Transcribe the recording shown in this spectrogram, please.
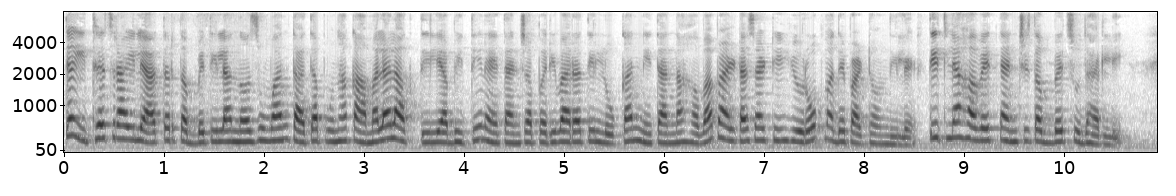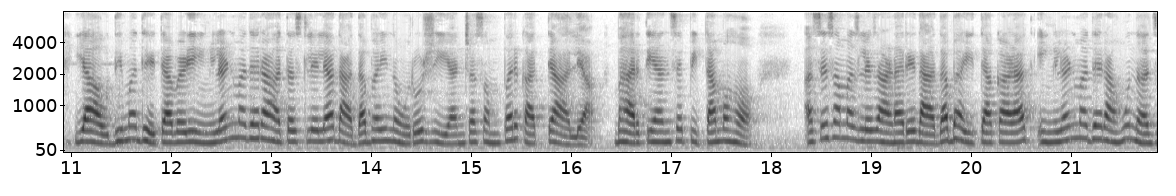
त्या इथेच राहिल्या तर तब्येतीला न जुमानता त्या पुन्हा कामाला लागतील या भीतीने त्यांच्या परिवारातील लोकांनी त्यांना हवा पालटासाठी युरोपमध्ये पाठवून दिले. तिथल्या हवेत त्यांची तब्येत सुधारली. या अवधीमध्ये त्यावेळी इंग्लंडमध्ये राहत असलेल्या दादाभाई नवरोजी यांच्या संपर्कात त्या आल्या. भारतीयांचे पितामह असे समजले जाणारे दादाभाई त्या काळात इंग्लंडमध्ये राहूनच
